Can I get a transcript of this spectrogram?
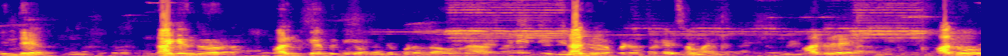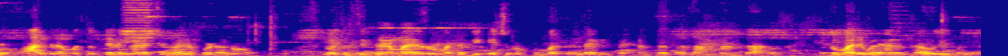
ಹಿಂದೆ ನಾಗೇಂದ್ರ ಅವ್ರನ್ನ ವಾಲ್ಮೀಕಿ ಅಭಿವೃದ್ಧಿಗೆ ಬಂದು ಕೂಡ ಅವ್ರನ್ನ ರಾಜೀನಾಮೆ ಪಡೆಯುವಂತ ಕೆಲಸ ಮಾಡಿದ್ದಾರೆ ಆದ್ರೆ ಅದು ಆಂಧ್ರ ಮತ್ತು ತೆಲಂಗಾಣ ಚುನಾವಣೆ ಕೂಡ ಇವತ್ತು ಸಿದ್ದರಾಮಯ್ಯರು ಮತ್ತೆ ಡಿ ಕೆ ಶಿವರು ಕುಮ್ಮತ್ತಿನಿಂದ ಆಗಿರ್ತಕ್ಕಂಥದ್ದು ಆದಂತ ದುಬಾರಿಗಳು ಯಾರಂದ್ರೆ ಅವರಿಗೆ. ಬಂದಿದೆ.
